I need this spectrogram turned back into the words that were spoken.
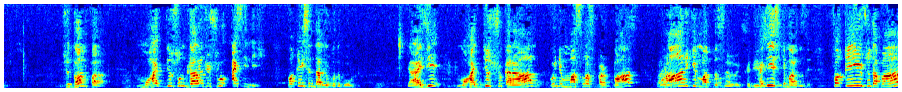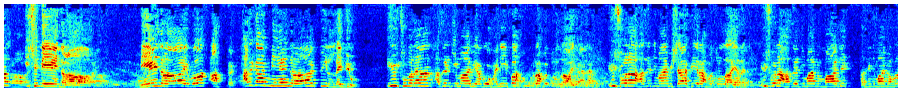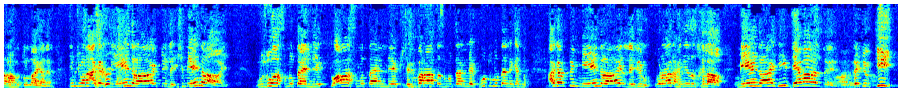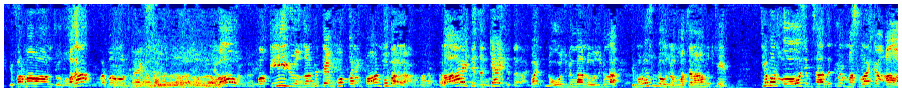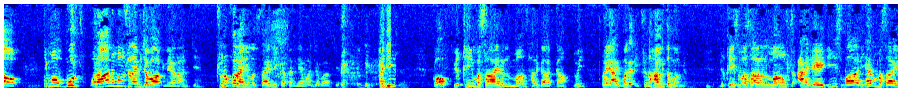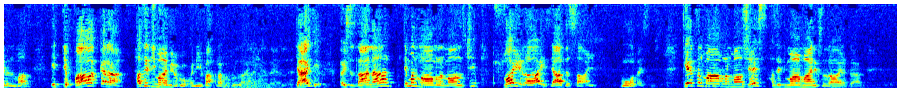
یہِ چھُ دۄن فرق۔ محدث سُنٛد درجہٕ چھُ اسہِ نِش فقی سٕنٛدِ درجہٕ کھۄتہٕ بوٚڑ۔ کیازِ محدث چھُ کران کُنہِ مسلس پٮ۪ٹھ بحث قرآن کہِ مدتہٕ سۭتۍ حدیث کہِ مدتہٕ سۭتۍ۔ فقیٖر چھُ دپان یہِ چھِ میٲنۍ راے میٲنۍ راے وٲژ اتھ پٮ۪ٹھ ہرگاہ میٲنۍ راے تُہۍ لٔبِو یہ ونان حضرت امام ابو حنیفہ رحمۃ اللہ علیہ. یہ ونان حضرت امام شافی رحمۃ اللہ علیہ. یہ ونان حضرت امام مالک حضرت امام ابو رحمۃ اللہ علیہ. تم ونان اگر مین رائے تھی یہ مین رائے وضوس متعلق، دعاس متعلق شکبرات متعلق ہت متعلق اگر تھی مین رائے لبو قرآن حدیث خلاف، مین رائے دی دیوارس در رٹو تی یہ فرماوان چھو خدا، فرماوان چھو گو فقی یوز زن تم کو پن پان مبرر رائے دتن کیا دتن رائے؟ وای نوز باللہ نوز باللہ۔ تمن اوس نوز مچن آمت کی تمن اوس یم ساتھ تمن مسئلہ کا آو تمو وچ قرآن من چھُنہٕ جواب نیران کینٛہہ چھُنہٕ قرآن منٛز سارنٕے کتھن نِوان جواب کینٛہہ حدیث گو فقی مسائلن من ہرگاہ کانٛہہ تُہۍ تۄہہِ آیہِ مگر یہِ چھُنہٕ ہنٛگ تہٕ منٛگن فقی مسائلن منٛز چھُ اہل حدیث واریاہن مسائلن منٛز اتفاق کران، حضرت امام ابو حنیفہ رحمۃ اللہ کیازِ جی؟ أسۍ زانان، تِمن معاملن منٛز چھِ سۄے راے زیادٕ ووت اَسہِ نِش کینٛژن معاملن منٛز چھِ أسۍ حضرت امام مالک سٕنٛز راے رٹان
